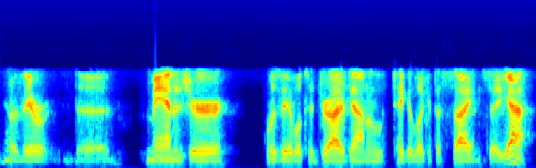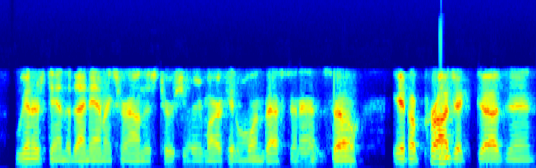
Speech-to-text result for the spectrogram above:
You know, they were the manager was able to drive down and take a look at the site and say, "Yeah, we understand the dynamics around this tertiary market. We'll invest in it." So if a project doesn't,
